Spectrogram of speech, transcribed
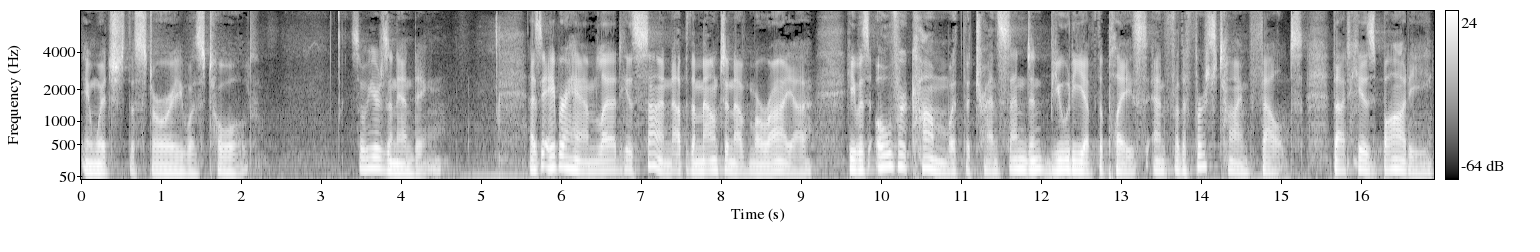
in which the story was told. So, here's an ending. As Abraham led his son up the mountain of Moriah, he was overcome with the transcendent beauty of the place and for the first time felt that his body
